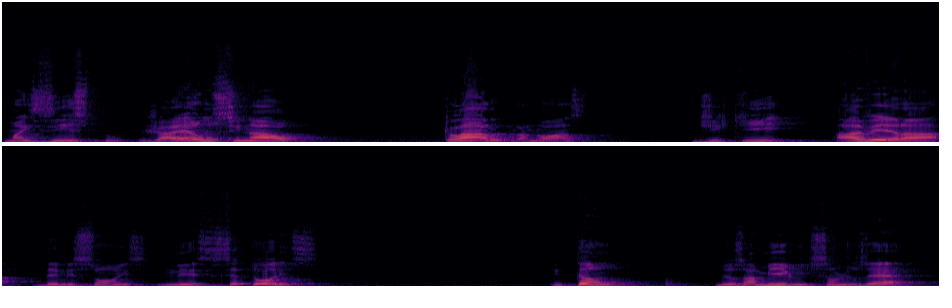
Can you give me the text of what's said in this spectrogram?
Mas isto já é um sinal claro para nós de que haverá demissões nesses setores. Então, meus amigos de São José,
